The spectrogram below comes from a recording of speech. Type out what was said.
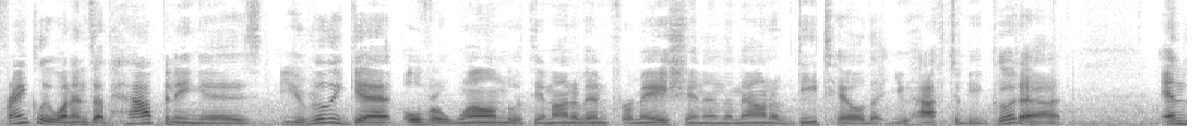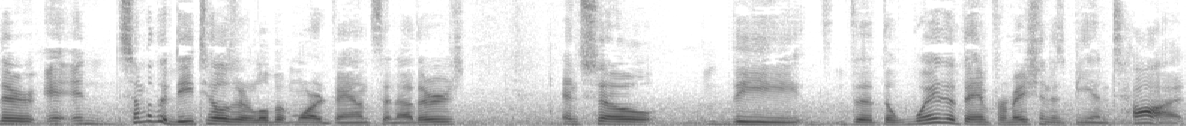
frankly, what ends up happening is you really get overwhelmed with the amount of information and the amount of detail that you have to be good at. And there, and some of the details are a little bit more advanced than others. And so the, the, the way that the information is being taught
